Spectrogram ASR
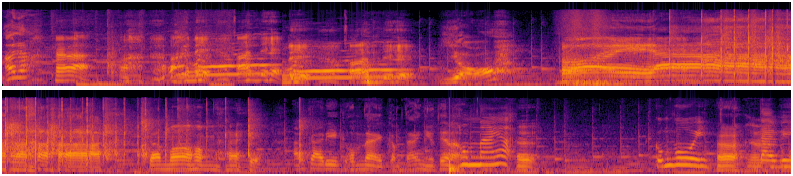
あじゃあ。あんであんであんよ。おいやー。Cảm ơn hôm nay Anh ca đi hôm nay cảm thấy như thế nào? hôm nay ạ Ừ. cũng vui Ờ, tại vì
